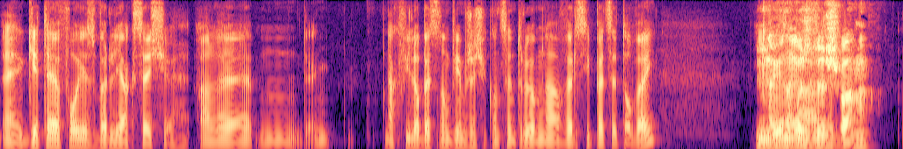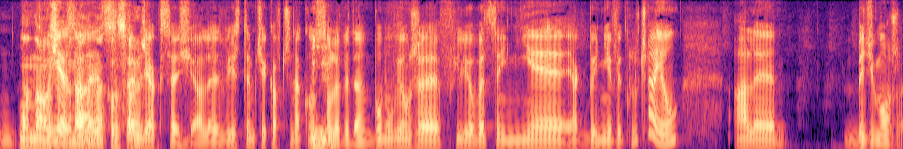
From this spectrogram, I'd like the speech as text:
E, GTFO jest w Early Accessie, ale mm, na chwilę obecną wiem, że się koncentrują na wersji PC-towej. No i ona już wyszła. No, no, żeby jest, na- ale na w konsolę. Early Accessie, ale jestem ciekaw, czy na konsolę Mhm. wydane, bo mówią, że w chwili obecnej nie, jakby nie wykluczają, ale być może.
